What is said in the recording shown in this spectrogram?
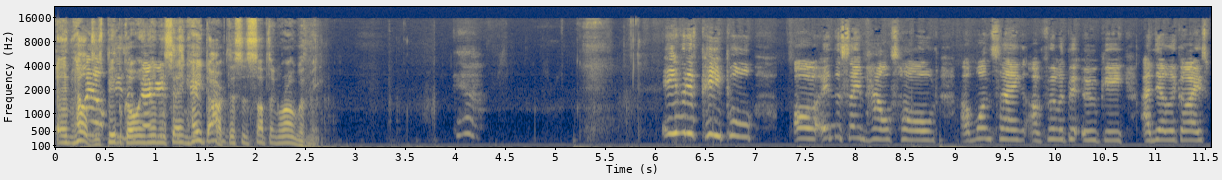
and hell, Well, just people going in and saying, "Hey, doc, this is something wrong with me." Yeah. Even if people are in the same household and one saying I'm feeling a bit oogie and the other guy's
